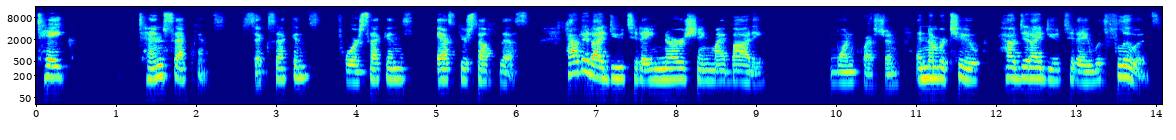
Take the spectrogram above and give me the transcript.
Take 10 seconds, six seconds, four seconds. Ask yourself this How did I do today nourishing my body? One question. And number two, how did I do today with fluids?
